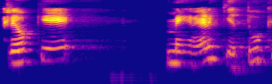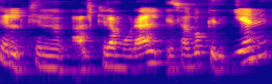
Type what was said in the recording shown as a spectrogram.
Creo que me genera inquietud que, que, que la moral es algo que viene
